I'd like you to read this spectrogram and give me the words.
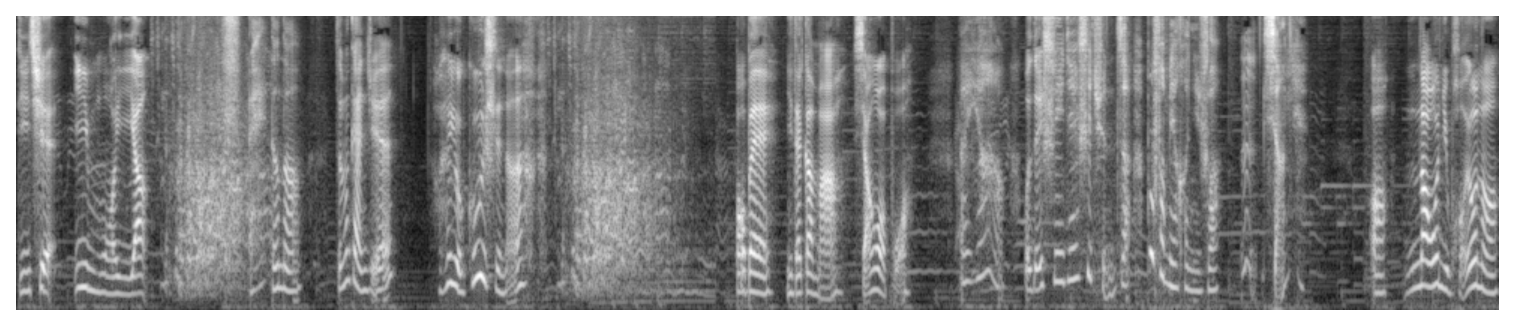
的确一模一样。哎，等等，怎么感觉好像有故事呢？”宝贝，你在干嘛？想我不？哎呀，我在试一件试裙子，不方便和你说。嗯，想你。哦，那我女朋友呢？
